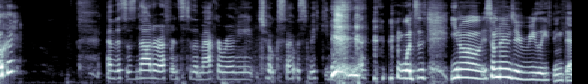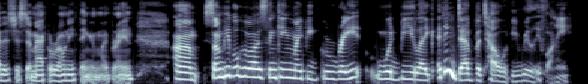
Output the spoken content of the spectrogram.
Okay. And this is not a reference to the macaroni jokes I was making earlier. What's this? You know, sometimes I really think that it's just a macaroni thing in my brain. Um, some people who I was thinking might be great would be like, I think Dev Patel would be really funny.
